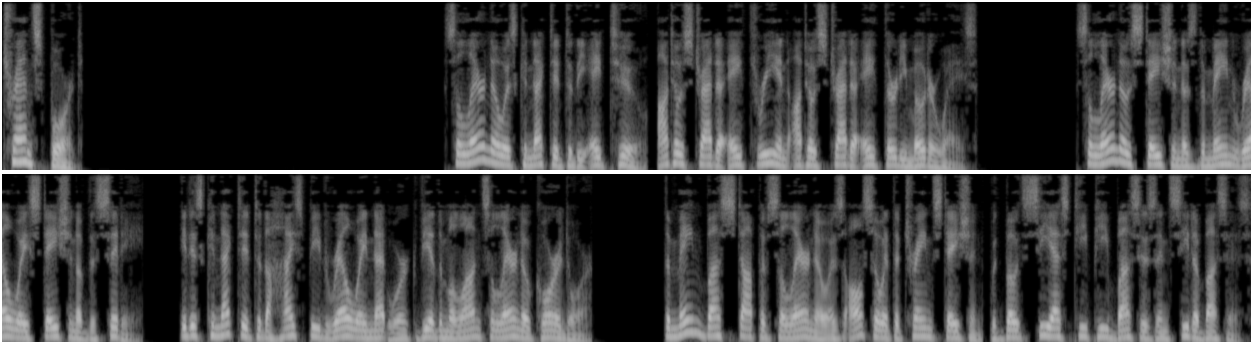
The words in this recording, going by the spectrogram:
Transport Salerno is connected to the A2, Autostrada A3 and Autostrada A30 motorways. Salerno Station is the main railway station of the city. It is connected to the high-speed railway network via the Milan-Salerno corridor. The main bus stop of Salerno is also at the train station, with both CSTP buses and SITA buses.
